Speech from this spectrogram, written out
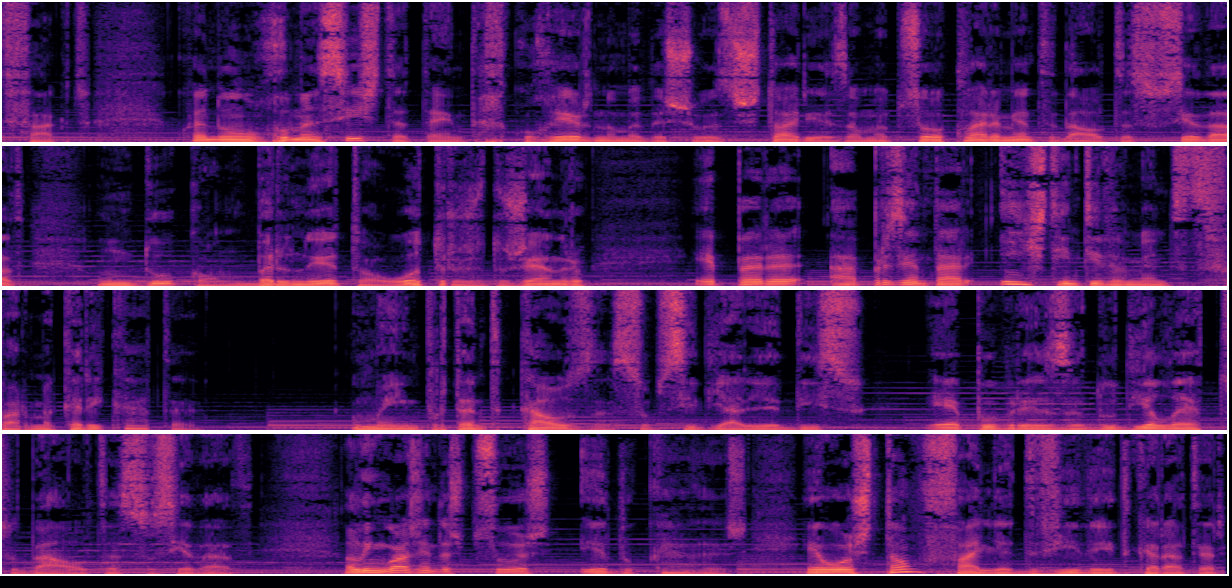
De facto, quando um romancista tem de recorrer numa das suas histórias a uma pessoa claramente da alta sociedade, um duque ou um baronete ou outros do género, é para a apresentar instintivamente de forma caricata. Uma importante causa subsidiária disso é a pobreza do dialeto da alta sociedade. A linguagem das pessoas educadas é hoje tão falha de vida e de caráter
